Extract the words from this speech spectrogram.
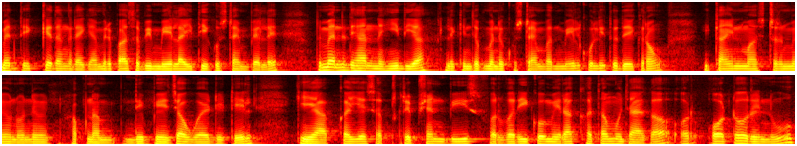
मैं देख के दंग रह गया। मेरे पास अभी मेल आई थी कुछ टाइम पहले तो मैंने ध्यान नहीं दिया, लेकिन जब मैंने कुछ टाइम बाद मेल खोली तो देख रहा हूँ कि काइन मास्टर में उन्होंने अपना भेजा हुआ है डिटेल कि आपका ये सब्सक्रिप्शन 20 फरवरी को मेरा ख़त्म हो जाएगा और ऑटो रिन्यू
